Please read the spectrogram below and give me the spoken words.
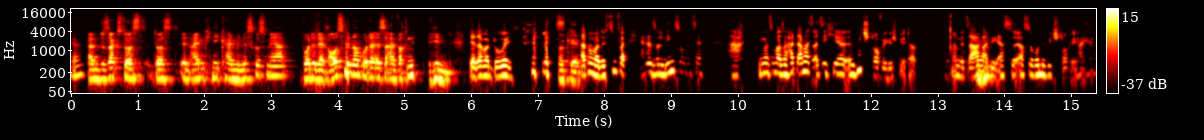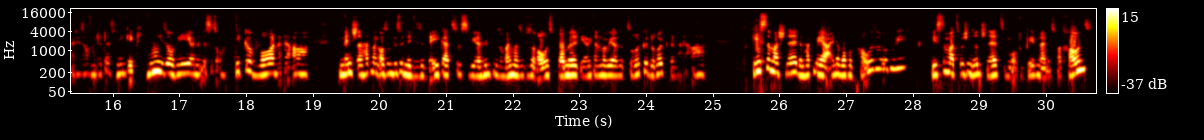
Ja. Ähm, du sagst, du hast, du hast in einem Knie keinen Meniskus mehr. Wurde der rausgenommen oder ist er einfach hin? Der ist aber durch. links. Okay. Man mal durch Zufall. Er hatte so links so ein bisschen, ach, wie man es immer so hat, damals, als ich hier äh, Beach Trophy gespielt habe. Mit Sarah, mhm. die erste, erste Runde Beach Trophy. Ja, ich sag, das, mir tut das linke Knie so weh und dann ist es auch dick geworden. Oh, Mensch, dann hat man auch so ein bisschen diese Baker-Zyste, die da hinten so manchmal so ein bisschen rausbommelt. Die habe ich dann mal wieder so zurückgedrückt und dachte, ah, gehst du mal schnell, dann hatten wir ja eine Woche Pause irgendwie. Gehst du mal zwischendrin schnell zum Orthopäden deines Vertrauens.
